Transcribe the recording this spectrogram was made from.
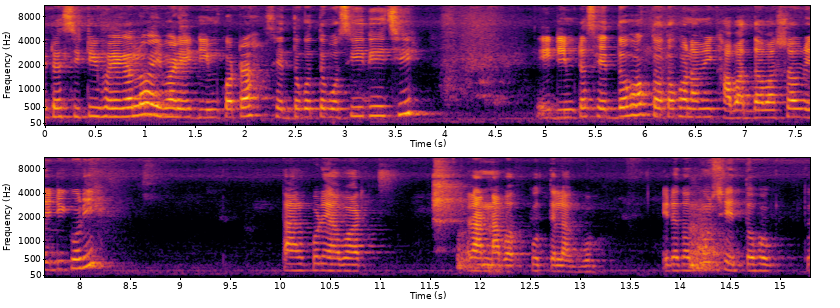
এটা সিটি হয়ে গেল, এবার এই ডিম কটা সেদ্ধ করতে বসিয়ে দিয়েছি। এই ডিমটা সেদ্ধ হোক, ততক্ষণ আমি খাবার দাবার সব রেডি করি। তারপরে আবার রান্না করতে লাগবো। এটা ততক্ষণ সেদ্ধ হোক, তো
